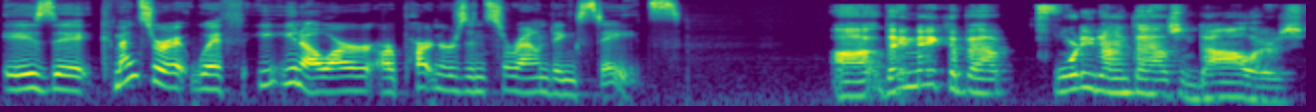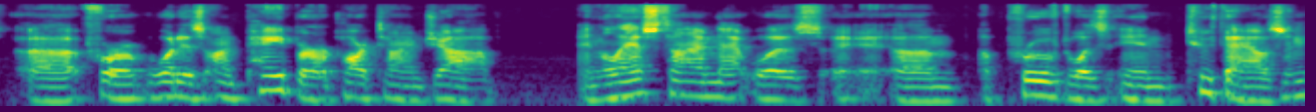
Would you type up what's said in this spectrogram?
is it commensurate with, you know, our, our partners in surrounding states? Uh, they make about $49,000 uh, for what is on paper a part-time job. And the last time that was uh, um, approved was in 2000.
